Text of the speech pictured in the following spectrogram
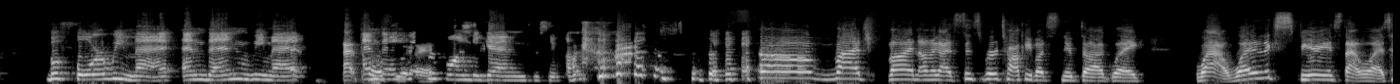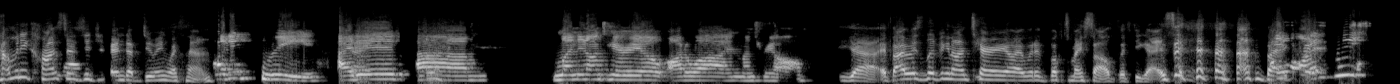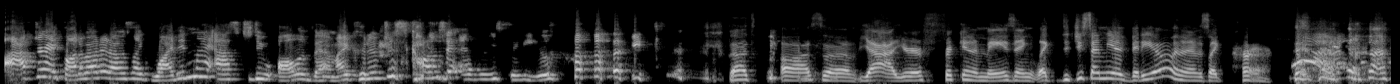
before we met, and then we met, At and then we performed again for Snoop Dogg. so much fun. Oh my god, since we're talking about Snoop Dogg, like wow, what an experience that was. How many concerts did you end up doing with him? I did three. I did um, London, Ontario, Ottawa, and Montreal. Yeah, if I was living in Ontario, I would have booked myself with you guys. but And honestly, after I thought about it, I was like, why didn't I ask to do all of them? I could have just gone to every city. Like, that's awesome. Yeah, you're freaking amazing. Like, did you send me a video? And I was like, her. Yeah.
